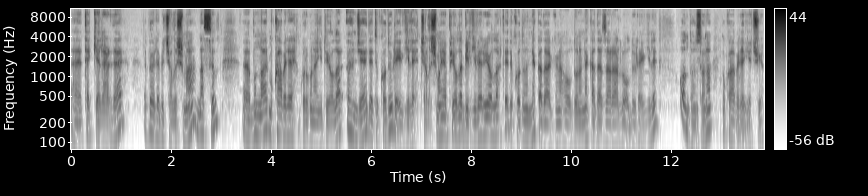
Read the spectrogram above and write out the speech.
e, tekkelerde böyle bir çalışma nasıl? E, bunlar mukabele grubuna gidiyorlar. Önce dedikoduyla ilgili çalışma yapıyorlar, bilgi veriyorlar. Dedikodunun ne kadar günah olduğunu, ne kadar zararlı olduğuyla ilgili. Ondan sonra mukabele geçiyor.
